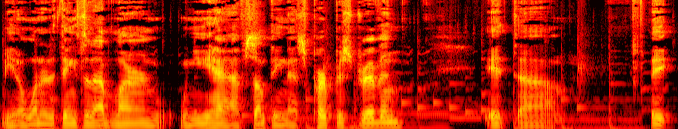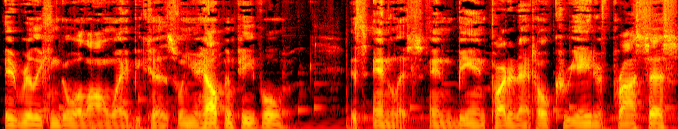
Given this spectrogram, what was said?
you know one of the things that I've learned when you have something that's purpose driven, it um, it, it really can go a long way because when you're helping people, it's endless. And being part of that whole creative process,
